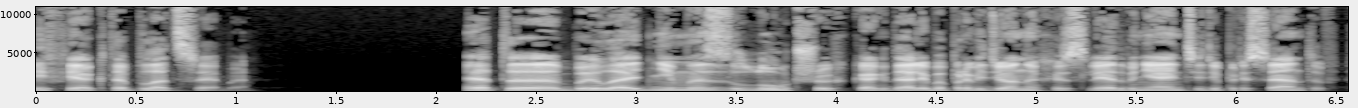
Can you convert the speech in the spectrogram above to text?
эффекта плацебо. Это было одним из лучших когда-либо проведенных исследований антидепрессантов,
